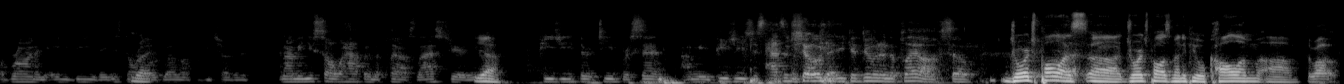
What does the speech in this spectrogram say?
LeBron and AD. They just don't Right. work well off of each other. And I mean, you saw what happened in the playoffs last year. you Yeah. know, PG thirteen percent. I mean, PG just hasn't shown that he could do it in the playoffs. So George Paul, as uh, George Paul, as many people call him, um, throughout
